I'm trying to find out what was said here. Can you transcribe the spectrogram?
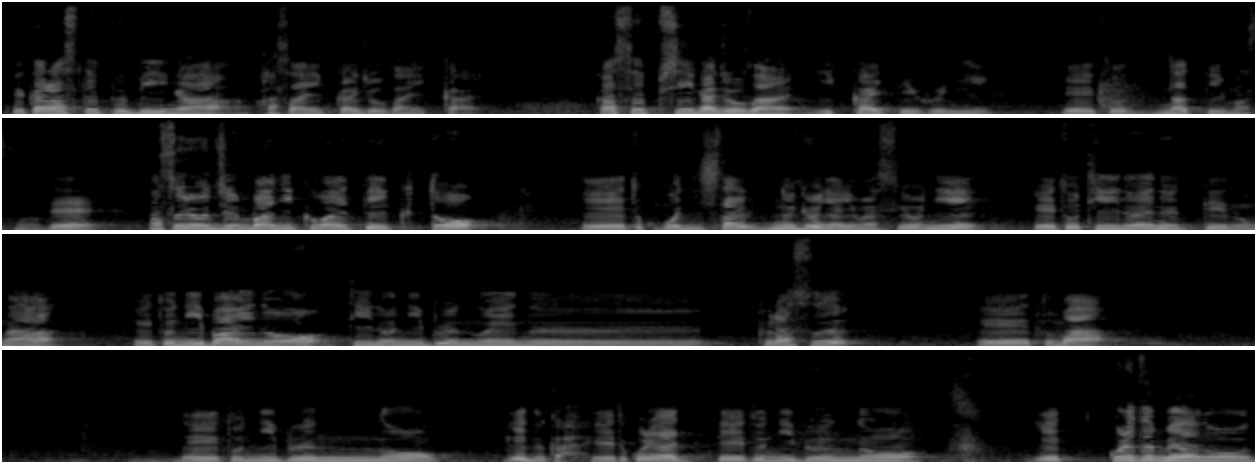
それからステップ B が加算1回乗算1回。がステップ C が乗算1回っていうふうに、えー、となっていますので、まあ、それを順番に加えていくと,、えー、とここに下の行にありますように、えー、と t の n っていうのが、えー、と2倍の t の2分の n プラス、えー、とまあ、えー、と2分の n か、えー、とこれは、えー、と2分のえこれ全部あの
